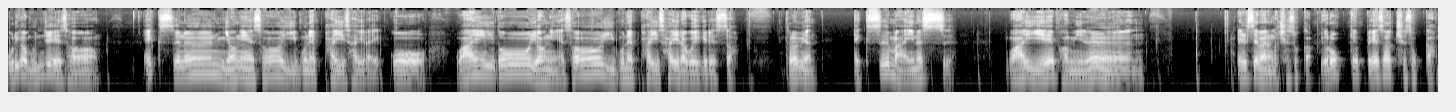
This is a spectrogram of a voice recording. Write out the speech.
우리가 문제에서 x는 0에서 2분의 파이 사이라 했고 y도 0에서 2분의 파이 사이라고 얘기를 했어. 그러면 x 마이너스 y의 범위는 뺄셈 하는 거 최소값. 요렇게 빼서 최소값.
